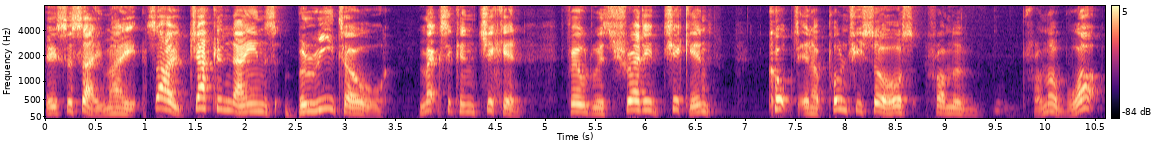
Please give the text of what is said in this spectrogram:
it's the same, mate. So Jack and Nayns' burrito, Mexican chicken, filled with shredded chicken, cooked in a punchy sauce from the from the what?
